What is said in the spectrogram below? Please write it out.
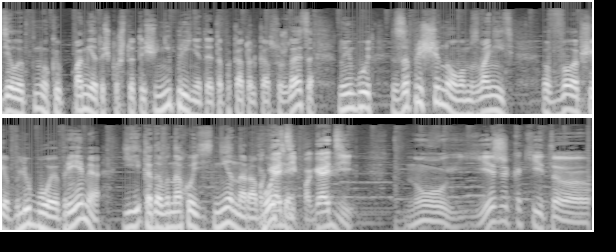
делаю ну, пометочку, что это еще не принято, это пока только обсуждается, но им будет запрещено вам звонить в- вообще в любое время, и когда вы находитесь не на работе. Погоди, погоди. Ну, есть же какие-то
